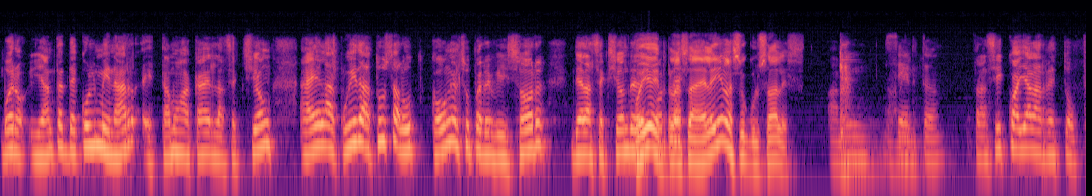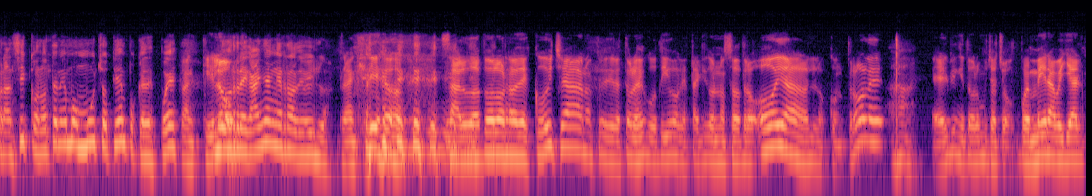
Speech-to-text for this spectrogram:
Bueno, y antes de culminar, estamos acá en la sección Aela Cuida tu Salud con el supervisor de la sección de Oye, en deportes. Plaza L y en las sucursales. Amén. Cierto. Francisco Ayala Resto. Francisco, no tenemos mucho tiempo que después Tranquilo. nos regañan en Radio Isla. Tranquilo. Saludo a todos los radioescuchas, a nuestro director ejecutivo que está aquí con nosotros hoy, a los controles, Elvin y todos los muchachos. Pues mira, Villar,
